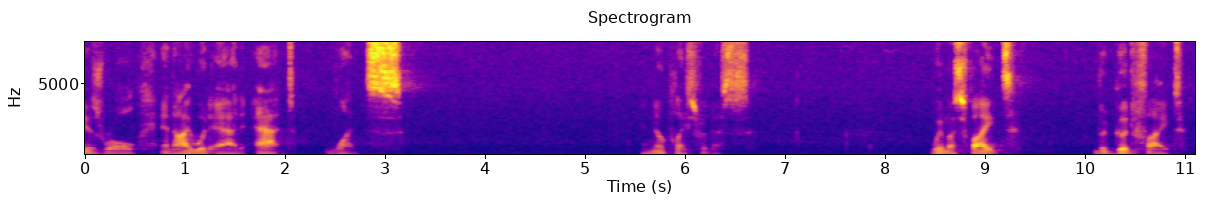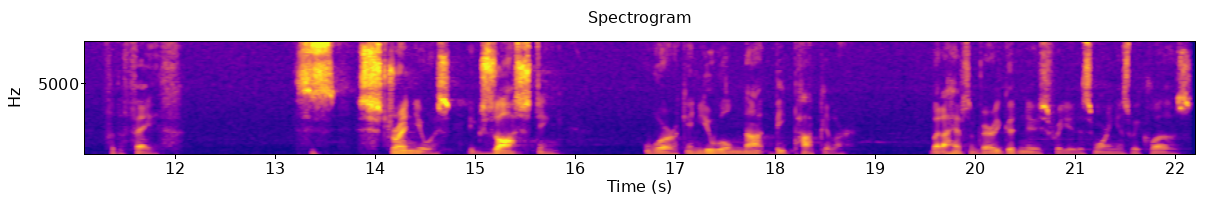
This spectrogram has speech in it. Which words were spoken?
his role, and I would add, at once. no place for this. We must fight the good fight for the faith. This is strenuous, exhausting work, and you will not be popular. But I have some very good news for you this morning as we close.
